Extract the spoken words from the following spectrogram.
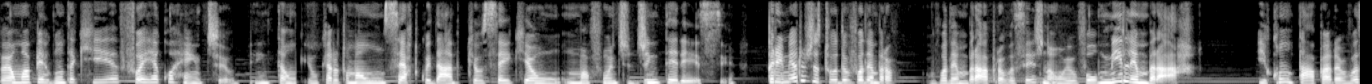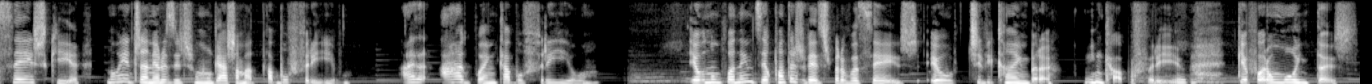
é uma pergunta que foi recorrente. Então, eu quero tomar um certo cuidado, porque eu sei que é um, uma fonte de interesse. Primeiro de tudo, eu vou lembrar, vou lembrar para vocês, não, eu vou me lembrar e contar para vocês que no Rio de Janeiro existe um lugar chamado Cabo Frio. A água em Cabo Frio. Eu não vou nem dizer quantas vezes para vocês eu tive cãibra em Cabo Frio, que foram muitas.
